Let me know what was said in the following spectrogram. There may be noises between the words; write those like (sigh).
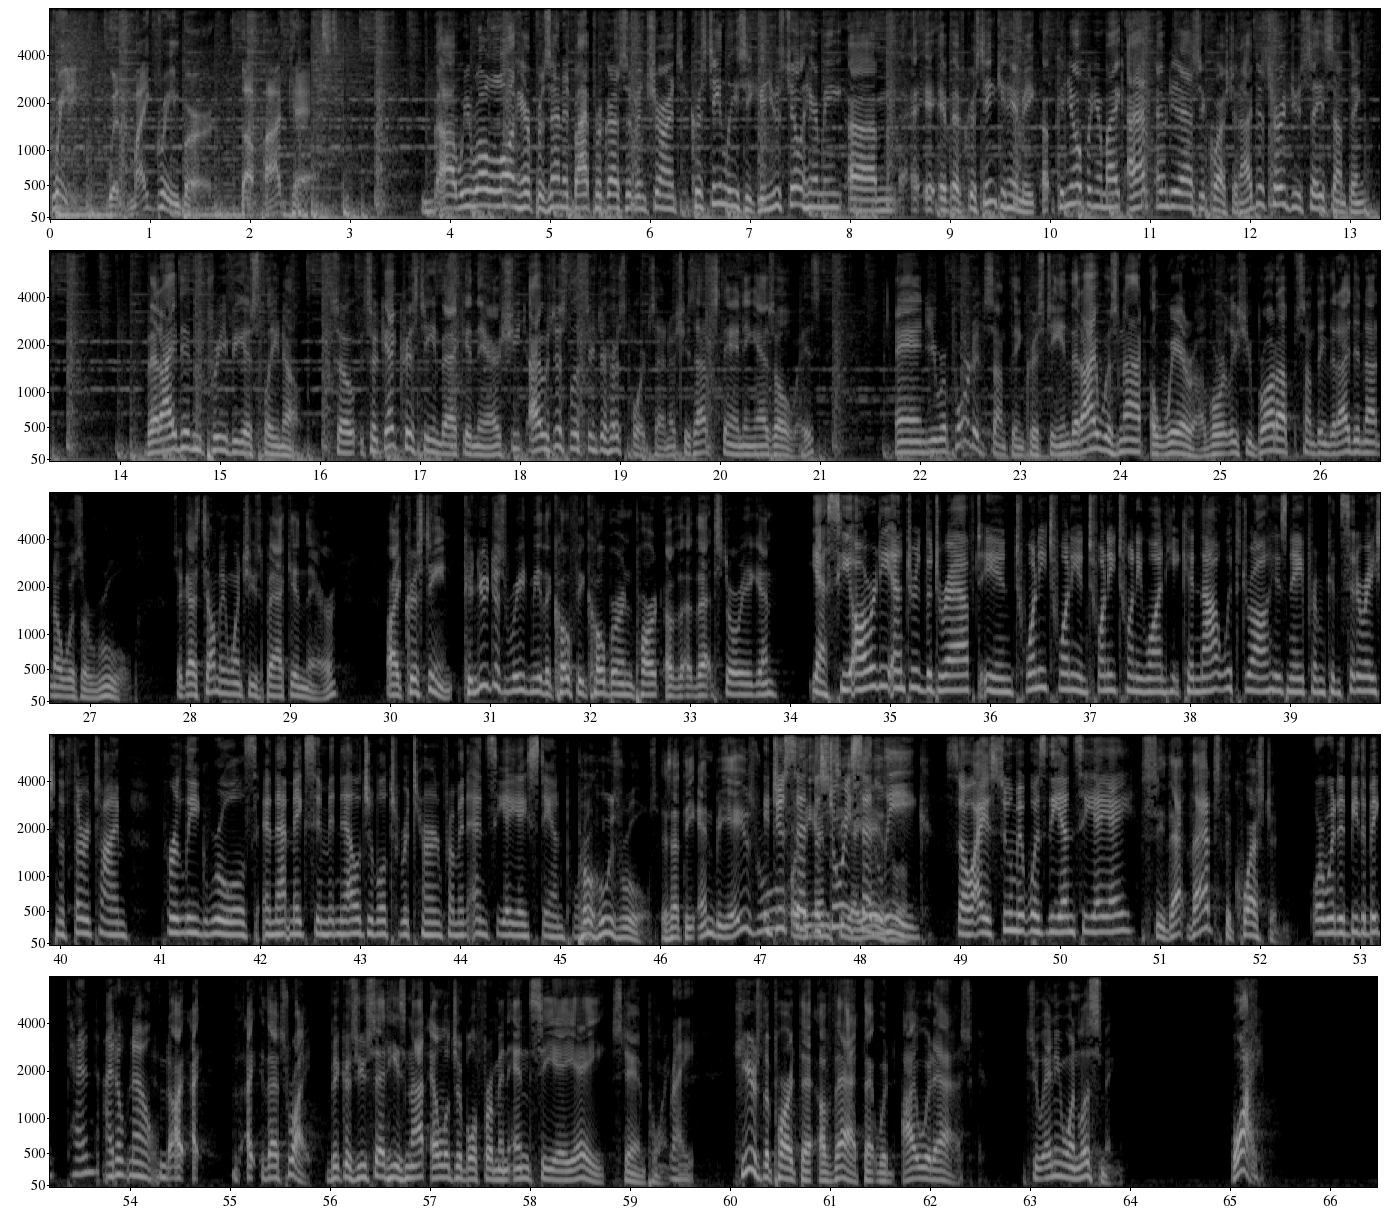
Greeny with Mike Greenberg, the podcast. Uh, we roll along here, presented by Progressive Insurance. Christine Lisi, can you still hear me? Um, if, if, Christine can hear me, uh, can you open your mic? I, have, I need to ask you a question. I just heard you say something that I didn't previously know. So, so get Christine back in there. She, I was just listening to her Sports Center. She's outstanding as always. And you reported something, Christine, that I was not aware of, or at least you brought up something that I did not know was a rule. So, guys, tell me when she's back in there. All right, Christine, can you just read me the Kofi Cockburn part of th- that story again? Yes, he already entered the draft in 2020 and 2021. He cannot withdraw his name from consideration a third time per league rules, and that makes him ineligible to return from an NCAA standpoint. Per whose rules? Is that the NBA's rule? It just said the, the story said league, rule? so I assume it was the NCAA, See that that's the question. or would it be the Big Ten? I don't know. I, I, I, that's right because you said he's not eligible from an NCAA standpoint. Right. Here's the part that of that that would I would ask to anyone listening. Why?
